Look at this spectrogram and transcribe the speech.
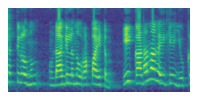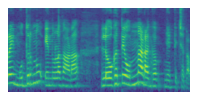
ശക്തികളൊന്നും ഉണ്ടാകില്ലെന്ന് ഉറപ്പായിട്ടും ഈ കടന്ന കൈക്ക് യുക്രൈൻ മുതിർന്നു എന്നുള്ളതാണ് ലോകത്തെ ഒന്നടങ്കം ഞെട്ടിച്ചത്.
